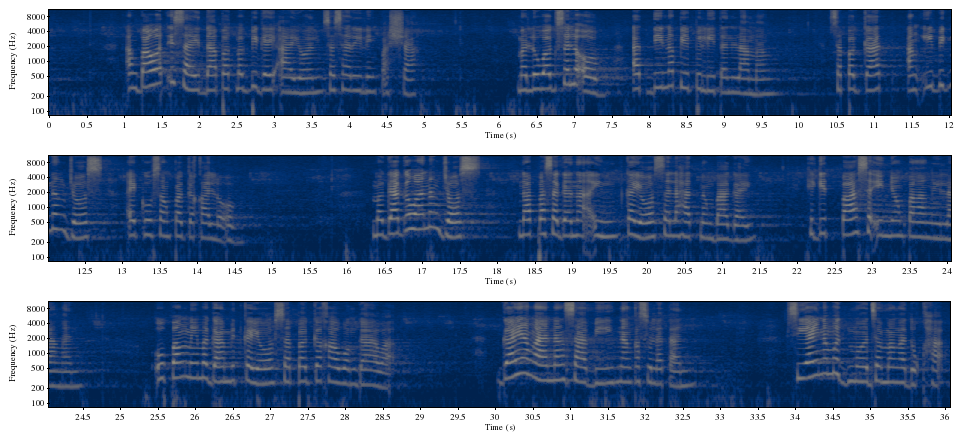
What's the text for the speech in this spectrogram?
Ang bawat isa'y dapat magbigay ayon sa sariling pasya, maluwag sa loob at di napipilitan lamang, sapagkat ang ibig ng Diyos ay kusang pagkakaloob. Magagawa ng Diyos na pasaganain kayo sa lahat ng bagay, higit pa sa inyong pangangailangan, upang may magamit kayo sa pagkakawanggawa. Gaya nga ng sabi ng kasulatan, Siya'y namudmod sa mga dukha,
